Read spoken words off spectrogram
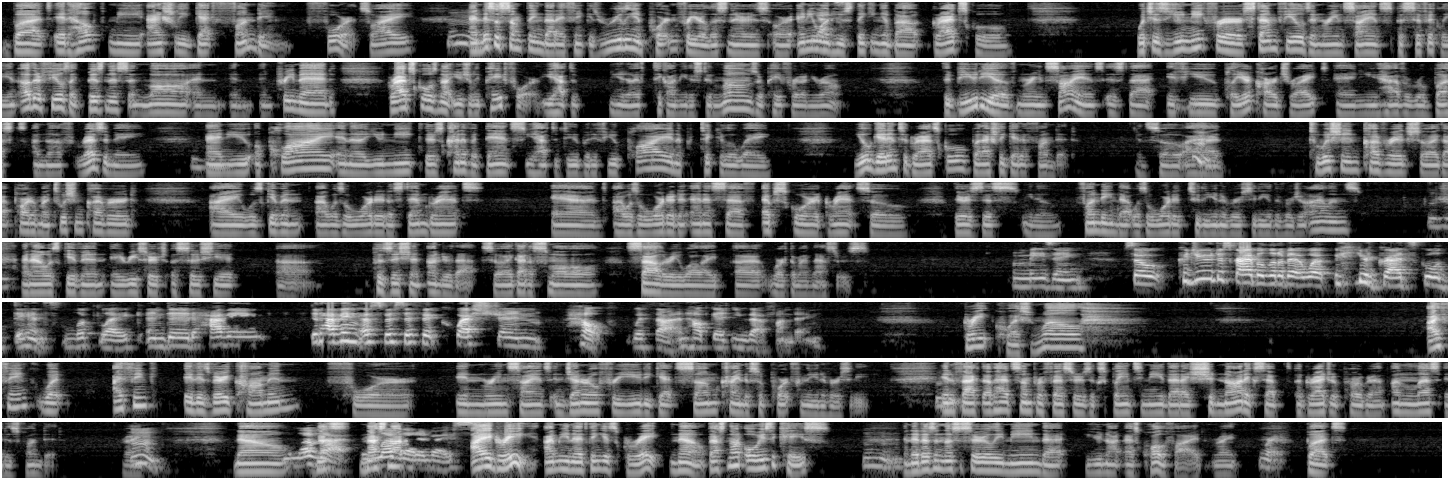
but it helped me actually get funding for it. So I, Hmm. and this is something that I think is really important for your listeners or anyone Yes. who's thinking about grad school, which is unique for STEM fields and marine science specifically. In other fields like business and law and, and, and pre med, grad school is not usually paid for. You have to, you know, to take on either student loans or pay for it on your own the beauty of marine science is that if you play your cards right and you have a robust enough resume, mm-hmm. and you apply in a unique, there's kind of a dance you have to do, but if you apply in a particular way, you'll get into grad school, but actually get it funded. And so I hmm. had tuition coverage, so I got part of my tuition covered. I was given, I was awarded a STEM grant, and I was awarded an NSF EPSCoR grant. So there's this, you know, funding that was awarded to the University of the Virgin Islands, mm-hmm. and I was given a research associate uh, position under that. So I got a small salary while I uh, worked on my master's. Amazing. So, could you describe a little bit what your grad school dance looked like, and did having did having a specific question help with that and help get you that funding? Great question. Well, I think what I think it is very common for in marine science in general for you to get some kind of support from the university. Mm-hmm. In fact, I've had some professors explain to me that I should not accept a graduate program unless it is funded. Right. Mm. Now, love that's, that. That's love not, that advice. I agree. I mean, I think it's great. Now, that's not always the case. Mm-hmm. And it doesn't necessarily mean that you're not as qualified, right? Right. But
